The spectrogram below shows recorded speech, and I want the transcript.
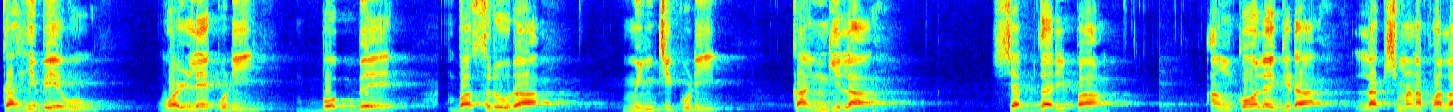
ಕಹಿಬೇವು ಒಳ್ಳೆ ಕುಡಿ ಬೊಬ್ಬೆ, ಬಸರೂರ, ಮಿಂಚಿಕುಡಿ, ಕಂಗಿಲ, ಶಬ್ದರಿಪ, ಅಂಕೋಲೆ ಗಿಡ ಲಕ್ಷ್ಮಣ ಫಲ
